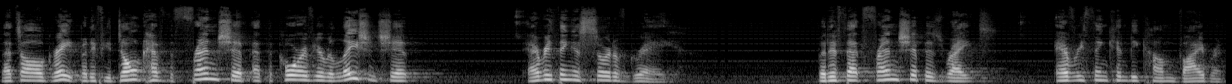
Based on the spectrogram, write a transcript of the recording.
That's all great. But if you don't have the friendship at the core of your relationship, everything is sort of gray. But if that friendship is right, everything can become vibrant.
